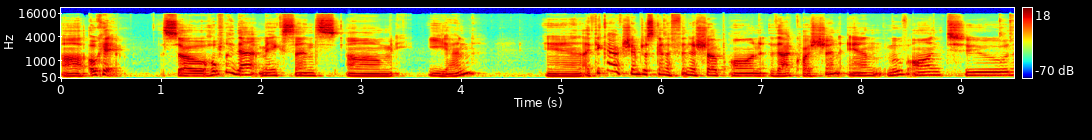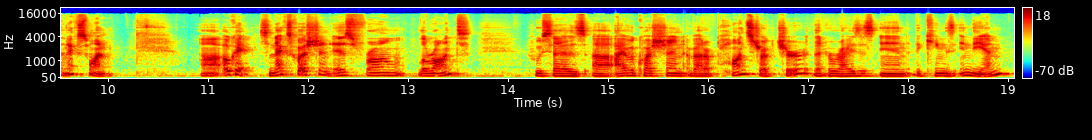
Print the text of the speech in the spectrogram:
Uh, okay, so hopefully that makes sense, um, Ian. And I think actually I'm just going to finish up on that question and move on to the next one. Uh, okay, so next question is from Laurent, who says, uh, I have a question about a pawn structure that arises in the King's Indian.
